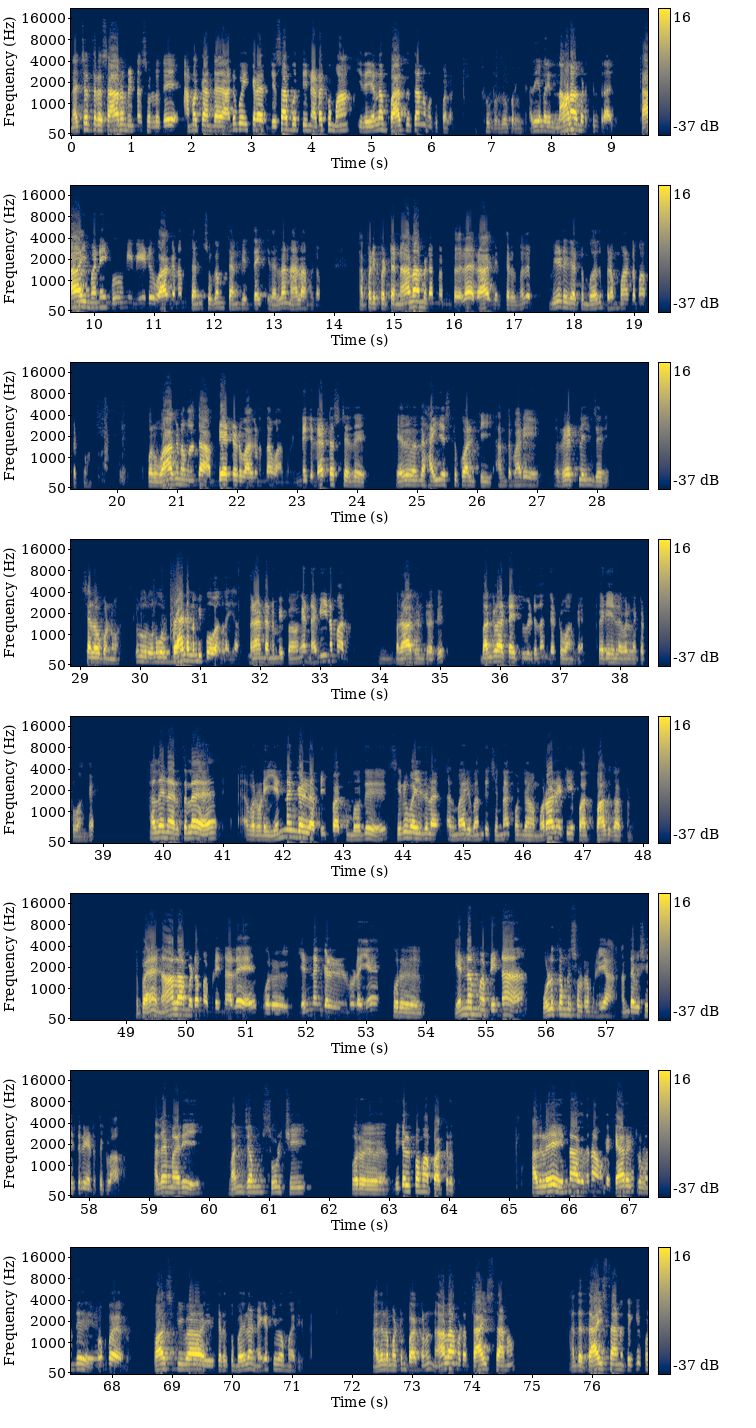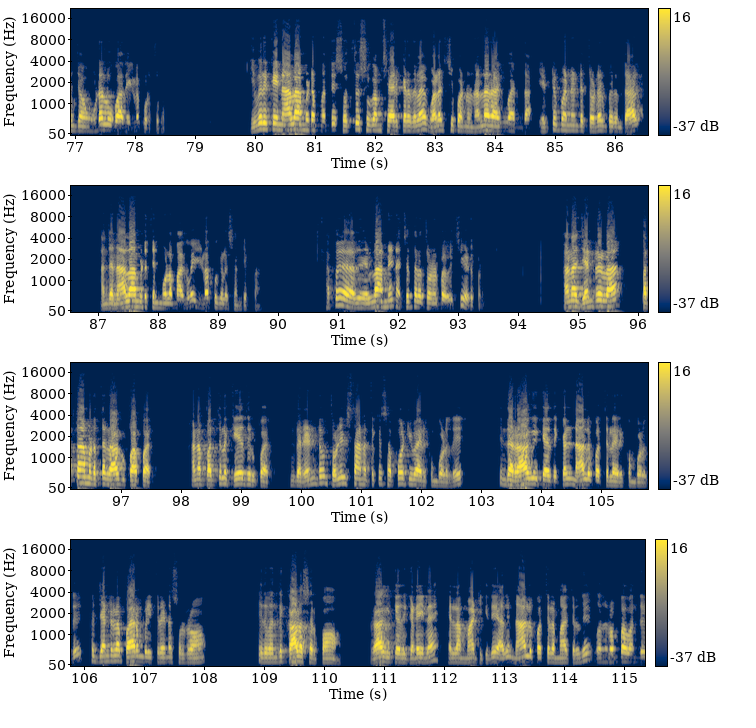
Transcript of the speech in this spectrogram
நட்சத்திர சாரம் என்ன சொல்லுது? நமக்கு அந்த அனுபவிக்கிற திசா புத்தி நடக்குமா? இதையெல்லாம் பார்த்து தான் நமக்கு பலன். சூப்பர் சூப்பருங்க. அதே மாதிரி நாலாம் இடத்தில் ராகு. தாய் மனை பூமி வீடு வாகனம் தன் சுகம் தன் வித்தை இதெல்லாம் நாலாம் இடம். அப்படிப்பட்ட நாலாம் இடம் என்பதுல ராகு இருக்கிறது போது வீடு கட்டும்போது பிரம்மாண்டமா கட்டுவாங்க. ஒரு வாகனம் வந்து அப்டேட்டட் வாகனம் தான் வாங்குவோம் இன்னைக்கு லேட்டஸ்ட் எது? எது வந்து ஹையஸ்ட் குவாலிட்டி அந்த மாதிரி ரேட்லையும் சரி செலவு பண்ணுவாங்க. ஒரு ஒரு பிராண்டை நம்பி போவாங்களா ஐயா? பிராண்டை நம்பி போவாங்க. நவீனமா இருக்கும். ராகுன்றது பங்களா டைப் வீடு தான் கட்டுவாங்க. பெரிய லெவலில் கட்டுவாங்க. அதே நேரத்தில் அவருடைய எண்ணங்கள் அப்படின்னு பார்க்கும்போது சிறு வயதுல அது மாதிரி வந்துச்சுன்னா கொஞ்சம் மொராலிட்டியை பா பாதுகாக்கணும். இப்ப நாலாம் இடம் அப்படின்னாலே ஒரு எண்ணங்களுடைய ஒரு எண்ணம் அப்படின்னா ஒழுக்கம்னு சொல்றோம் இல்லையா? அந்த விஷயத்துல எடுத்துக்கலாம். அதே மாதிரி வஞ்சம் சூழ்ச்சி ஒரு விகல்பமா பார்க்கறது. அதுல என்ன ஆகுதுன்னா அவங்க கேரக்டர் வந்து ரொம்ப பாசிட்டிவாக இருக்கிறதுக்கு பதிலாக நெகட்டிவாக மாறிடுறாங்க அதில் மட்டும் பார்க்கணும். நாலாம் இடம் தாய் ஸ்தானம். அந்த தாய் ஸ்தானத்துக்கு கொஞ்சம் உடல் உபாதைகளை கொடுத்துரும். இவருக்கு நாலாம் இடம் வந்து சொத்து சுகம் சேர்க்கிறதுல வளர்ச்சி பண்ணும். நல்ல ராகுவா இருந்தால் எட்டு பன்னெண்டு தொடர்பு இருந்தால் அந்த நாலாம் இடத்தின் மூலமாகவே இழப்புகளை சந்திப்பாங்க. அப்போ அது எல்லாமே நட்சத்திர தொடர்பை வச்சு எடுக்கணும். ஆனால் ஜென்ரலாக பத்தாம் இடத்தை ராகு பார்ப்பார். ஆனால் பத்தில் கேது இருப்பார். இந்த ரெண்டும் தொழில் ஸ்தானத்துக்கு சப்போர்ட்டிவாக இருக்கும் பொழுது இந்த ராகு கேதுக்கள் நாலு பத்தில் இருக்கும் பொழுது இப்போ ஜென்ரலாக பாரம்பரியத்தில் என்ன சொல்கிறோம் இது வந்து கால சர்ப்பம். ராகு கேது கடையில் எல்லாம் மாட்டிக்குது. அது நாலு பத்தில் மாற்றுறது ரொம்ப வந்து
